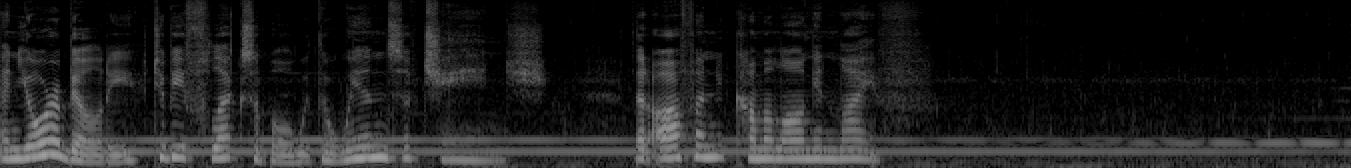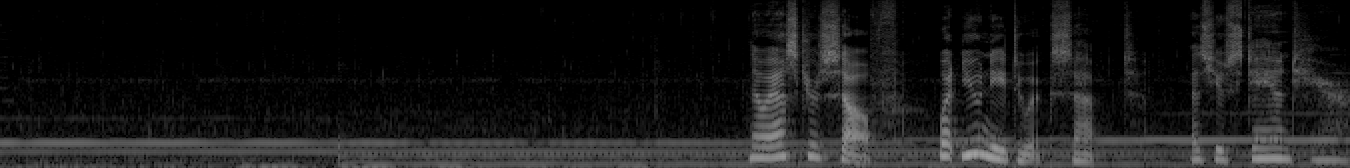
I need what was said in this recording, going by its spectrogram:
and your ability to be flexible with the winds of change that often come along in life. Now ask yourself what you need to accept as you stand here,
